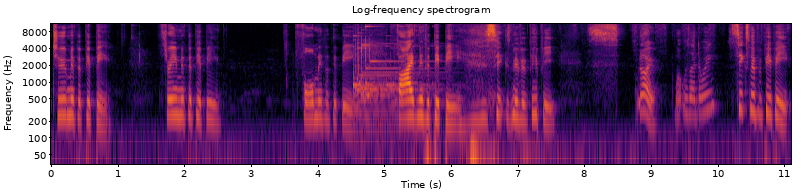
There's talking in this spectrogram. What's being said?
Two Mippipippy. Three Mippipippy. Four Mippipippy. Five Mippipippy. Six Mippipippy. S- no, what was I doing? Six Mippipippy.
